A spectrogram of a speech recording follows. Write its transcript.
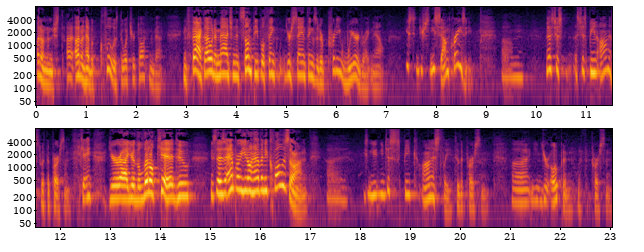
I don't, understand, I don't have a clue as to what you're talking about. In fact, I would imagine that some people think you're saying things that are pretty weird right now. You, you, you sound crazy. Um, that's just, that's just being honest with the person, okay? You're, uh, you're the little kid who, who says, Emperor, you don't have any clothes on. Uh, you, you just speak honestly to the person. Uh, you're open with the person.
